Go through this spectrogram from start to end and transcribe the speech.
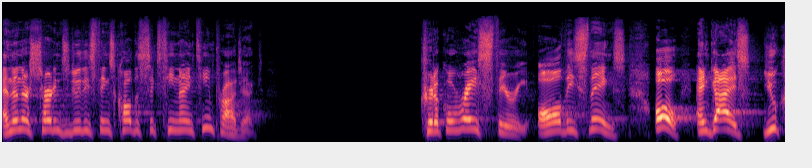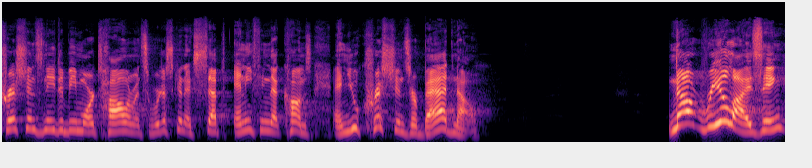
And then they're starting to do these things called the 1619 Project critical race theory, all these things. Oh, and guys, you Christians need to be more tolerant, so we're just gonna accept anything that comes. And you Christians are bad now. Not realizing,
